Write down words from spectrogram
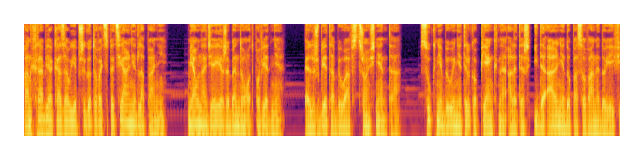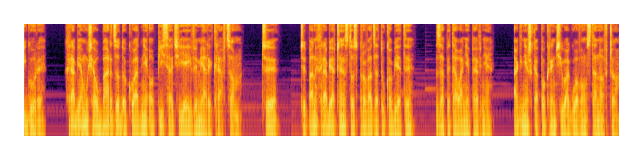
Pan hrabia kazał je przygotować specjalnie dla pani. Miał nadzieję, że będą odpowiednie. Elżbieta była wstrząśnięta. Suknie były nie tylko piękne, ale też idealnie dopasowane do jej figury. Hrabia musiał bardzo dokładnie opisać jej wymiary krawcom. Czy, czy pan hrabia często sprowadza tu kobiety? Zapytała niepewnie. Agnieszka pokręciła głową stanowczo.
